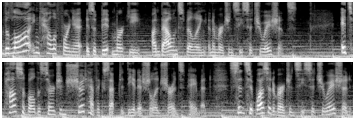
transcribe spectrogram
The law in California is a bit murky on balance billing in emergency situations. It's possible the surgeon should have accepted the initial insurance payment, since it was an emergency situation,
